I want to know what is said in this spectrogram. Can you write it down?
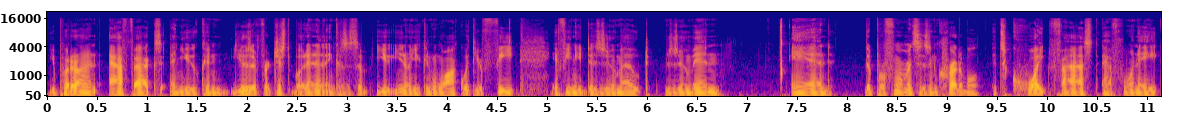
You put it on an FX and you can use it for just about anything because it's a you you know you can walk with your feet if you need to zoom out, zoom in, and the performance is incredible. It's quite fast f1.8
